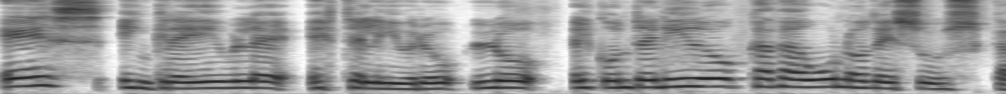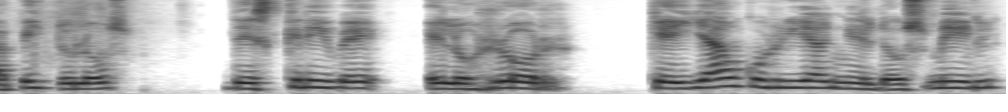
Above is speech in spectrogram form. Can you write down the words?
Es increíble este libro. Lo, el contenido, cada uno de sus capítulos describe el horror que ya ocurría en el 2000,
